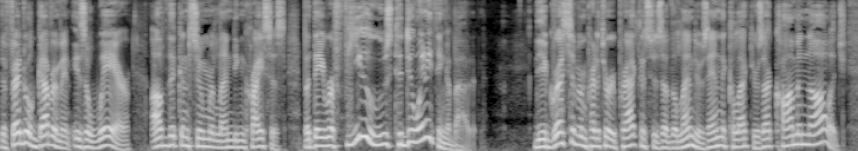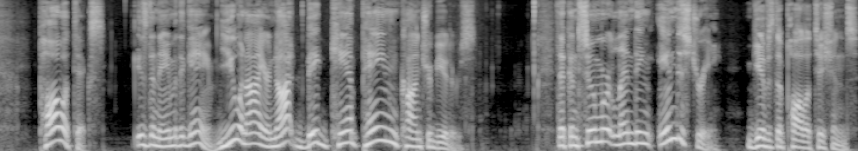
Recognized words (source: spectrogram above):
The federal government is aware of the consumer lending crisis, but they refuse to do anything about it. The aggressive and predatory practices of the lenders and the collectors are common knowledge. Politics is the name of the game. You and I are not big campaign contributors. The consumer lending industry gives the politicians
